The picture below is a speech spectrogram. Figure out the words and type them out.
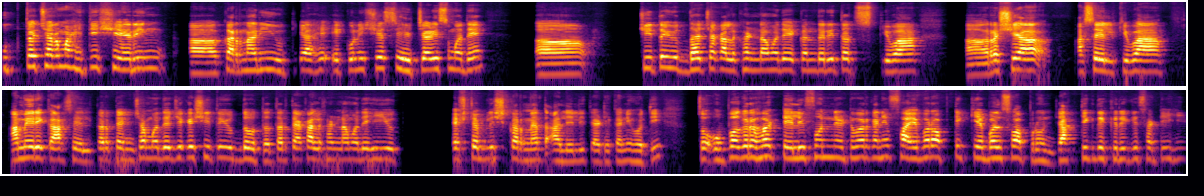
गुप्तचर माहिती शेअरिंग करणारी युती आहे. एकोणीसशे सेहेचाळीसमध्ये शीतयुद्धाच्या कालखंडामध्ये एकंदरीतच किंवा रशिया असेल किंवा अमेरिका असेल तर त्यांच्यामध्ये जे काही शीतयुद्ध होतं तर त्या कालखंडामध्ये ही युद्ध एस्टॅब्लिश करण्यात आलेली त्या ठिकाणी होती. सो उपग्रह टेलिफोन नेटवर्क आणि फायबर ऑप्टिक केबल्स वापरून जागतिक देखरेखीसाठी ही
